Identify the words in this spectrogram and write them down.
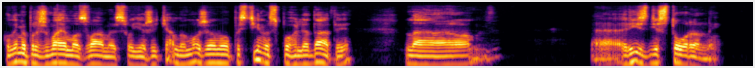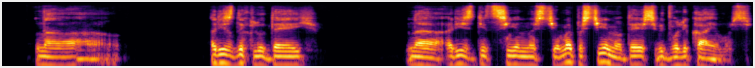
коли ми проживаємо з вами своє життя, ми можемо постійно споглядати на е, різні сторони, на різних людей, на різні цінності. Ми постійно десь відволікаємось.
